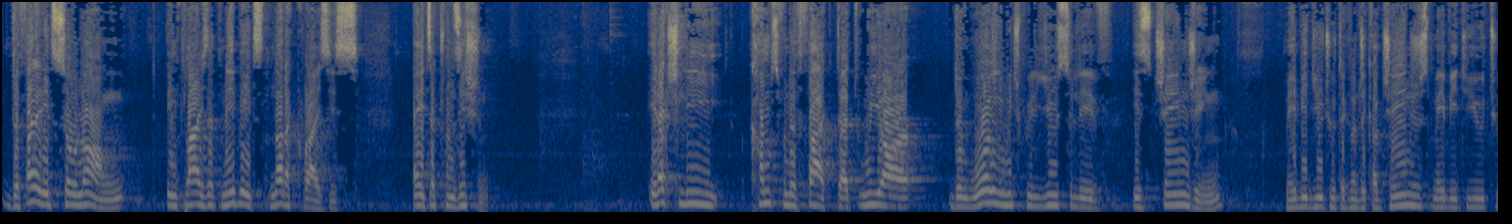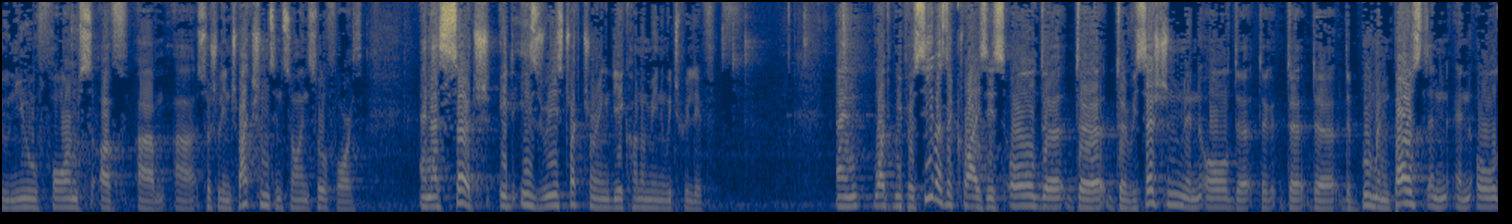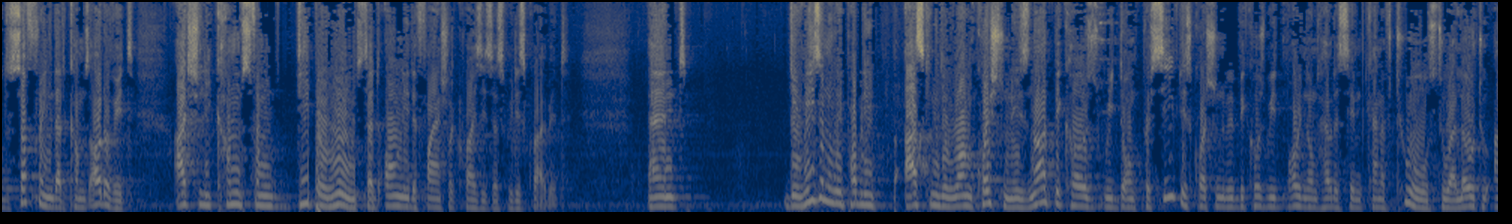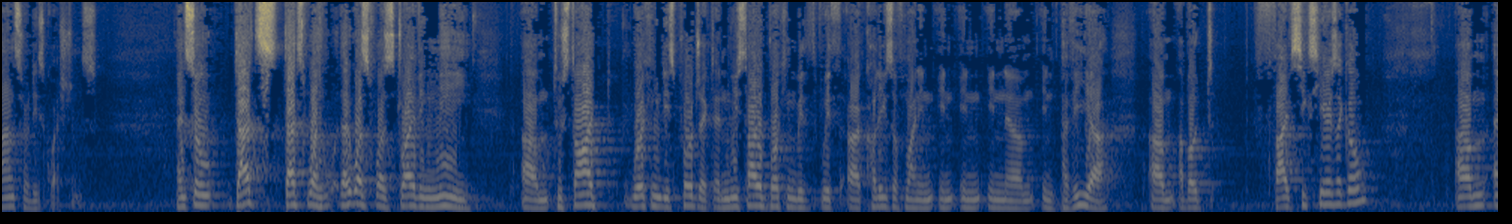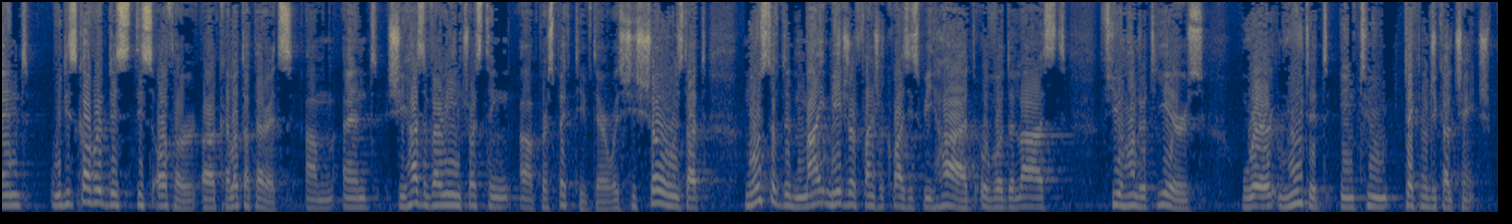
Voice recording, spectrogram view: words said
the fact that it's so long implies that maybe it's not a crisis, and it's a transition. It actually comes from the fact that we are, the world in which we used to live is changing, maybe due to technological changes, maybe due to new forms of um, uh, social interactions and so on and so forth. And as such, it is restructuring the economy in which we live. And what we perceive as a crisis, all the, the, the recession and all the, the, the, boom and bust and, and all the suffering that comes out of it, actually comes from deeper roots than only the financial crisis as we describe it. And the reason we're probably asking the wrong question is not because we don't perceive this question, but because we probably don't have the same kind of tools to allow to answer these questions. And so that's, that's what, that was what's driving me um, to start working this project. And we started working with, with uh, colleagues of mine in, in, in, um, in Pavia um, about five, six years ago. Um, and we discovered this, this author, uh, Carlota Perez, um, and she has a very interesting uh, perspective there, where she shows that most of the major financial crises we had over the last few hundred years were rooted into technological change.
